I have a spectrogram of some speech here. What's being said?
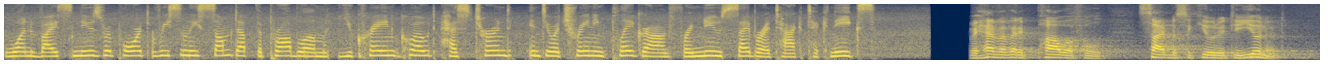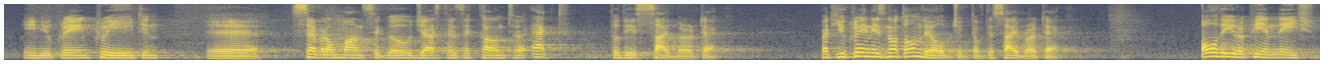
One Vice News report recently summed up the problem. Ukraine, quote, has turned into a training playground for new cyber attack techniques. We have a very powerful cybersecurity unit in Ukraine creating uh, several months ago just as a counteract to this cyber attack. But Ukraine is not only object of the cyber attack. All the European nations,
